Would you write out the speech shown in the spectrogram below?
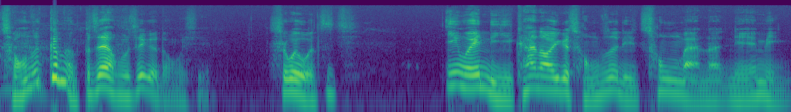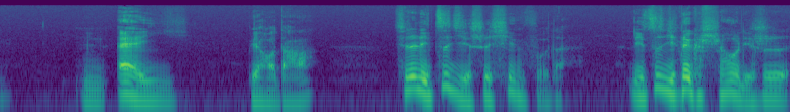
虫子根本不在乎这个东西，是为我自己。因为你看到一个虫子里充满了怜悯、嗯爱意、表达，其实你自己是幸福的，你自己那个时候你是。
